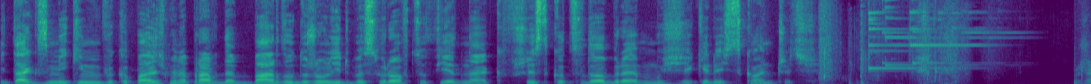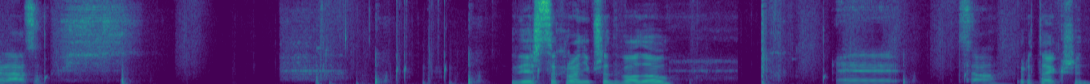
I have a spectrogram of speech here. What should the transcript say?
I tak z Mikim wykopaliśmy naprawdę bardzo dużą liczbę surowców, jednak wszystko co dobre musi się kiedyś skończyć. Żelazo. Wiesz co chroni przed wodą? Yy, co? Protection.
